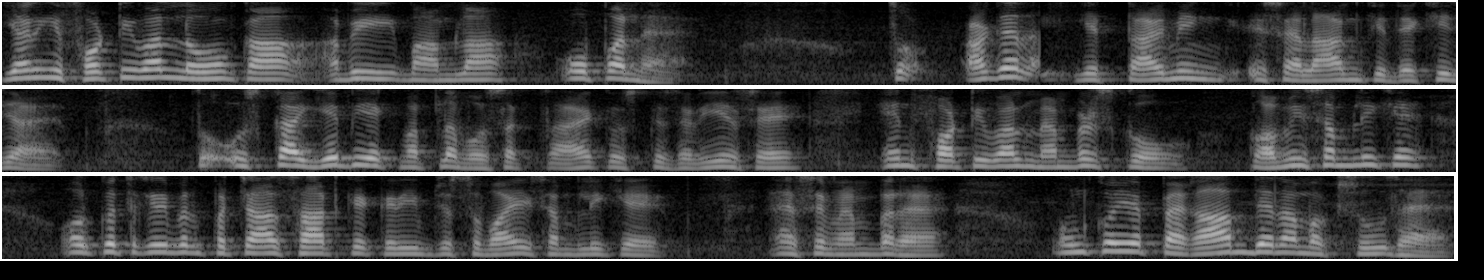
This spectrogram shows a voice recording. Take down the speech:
यानी ये 41 लोगों का अभी मामला ओपन है। तो अगर ये टाइमिंग इस ऐलान की देखी जाए तो उसका ये भी एक मतलब हो सकता है कि उसके ज़रिए से इन 41 मेंबर्स को कौमी असम्बली के और कोई तकरीबन 50-60 के करीब जो सूबाई असम्बली के ऐसे मेंबर हैं, उनको ये पैगाम देना मकसूद है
